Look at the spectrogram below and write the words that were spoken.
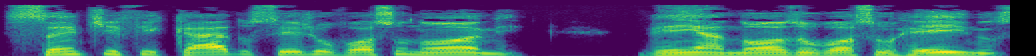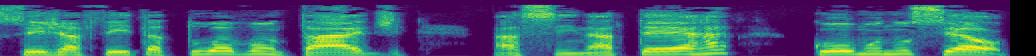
santificado seja o vosso nome. Venha a nós o vosso reino, seja feita a tua vontade, assim na terra como no céu.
